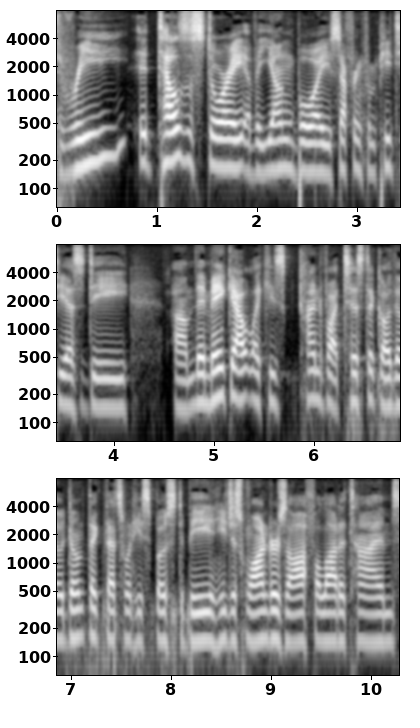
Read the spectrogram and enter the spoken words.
3. It tells the story of a young boy suffering from PTSD. Um, they make out like he's kind of autistic, although don't think that's what he's supposed to be. And he just wanders off a lot of times,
